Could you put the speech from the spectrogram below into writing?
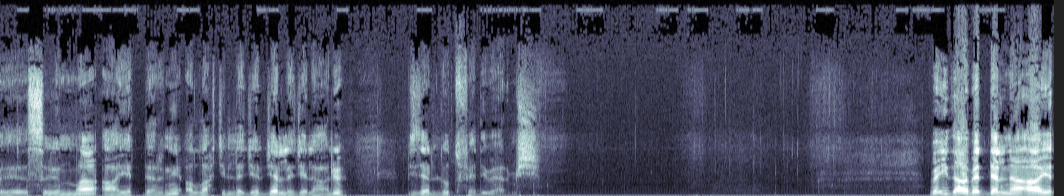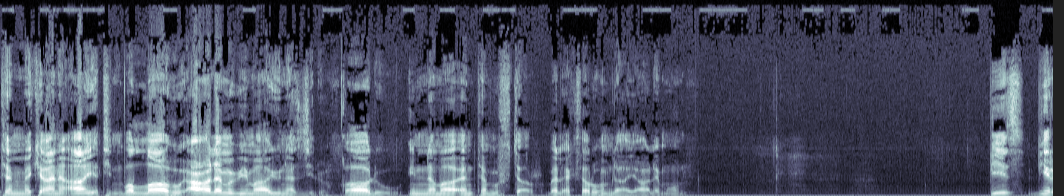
e, sığınma ayetlerini Allah Celle, Celle Celaluhu bize lütfedivermiş. Ve izâ beddelnâ ayeten mekâne ayetin vallahu a'lemu bima yunezzilu. Kalu innema ente muftar bel ekseruhum la ya'lemun. Biz bir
